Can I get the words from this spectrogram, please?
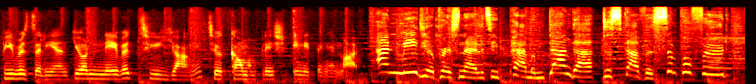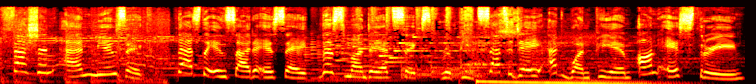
be resilient. You're never too young to accomplish anything in life. And media personality Pam Mtanga discovers simple food, fashion, and music. That's the Insider SA this Monday at 6. Repeat Saturday at 1 p.m. on S3.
